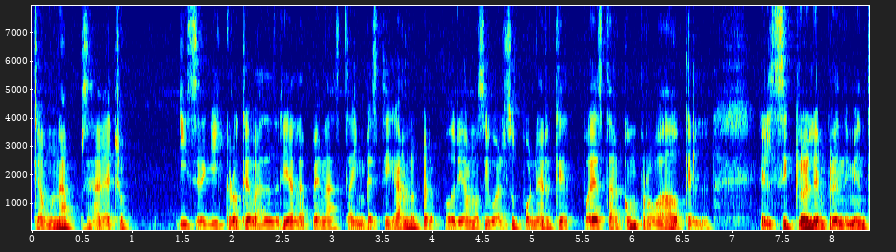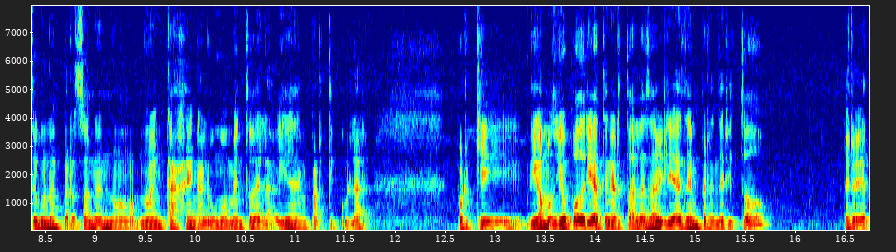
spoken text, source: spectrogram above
que una, o sea, de hecho, y, creo que valdría la pena hasta investigarlo, pero podríamos igual suponer que puede estar comprobado que el, ciclo del emprendimiento en una persona no, no, encaja en algún momento de la vida en particular. Porque, digamos, yo podría tener todas las habilidades de emprender y todo, pero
